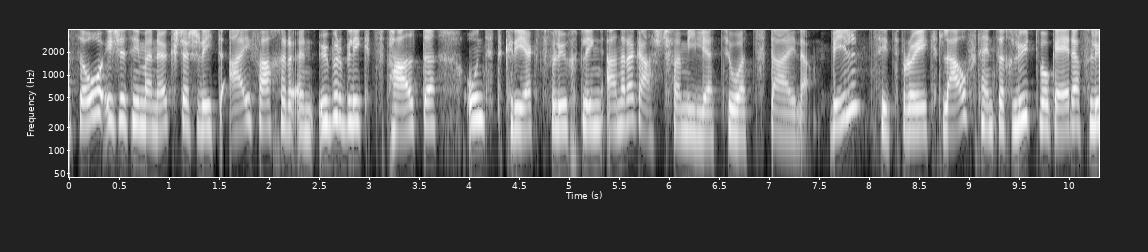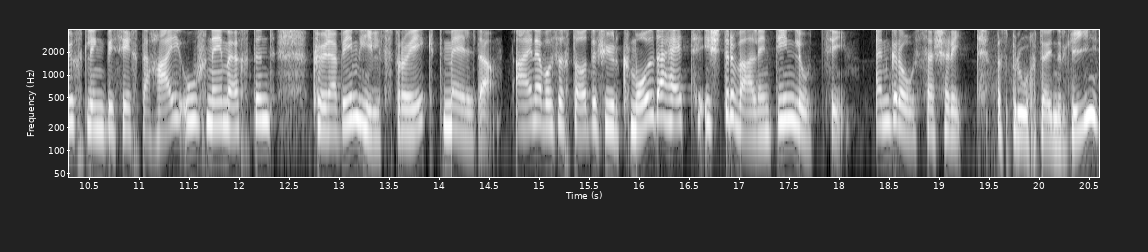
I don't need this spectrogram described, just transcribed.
So ist es im nächsten Schritt einfacher, einen Überblick zu behalten und die Kriegsflüchtlinge einer Gastfamilie zuzuteilen. Weil, seit das Projekt läuft, haben sich Leute, die gerne Flüchtlinge bei sich daheim aufnehmen möchten, können beim Hilfsprojekt melden. Einer, der sich dafür gemolden hat, ist der Valentin Luzi ein großer Schritt. Es braucht Energie,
